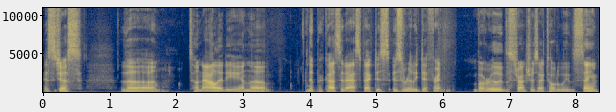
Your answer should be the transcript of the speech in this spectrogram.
It's just the tonality and the the percussive aspect is is really different. But really the structures are totally the same.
